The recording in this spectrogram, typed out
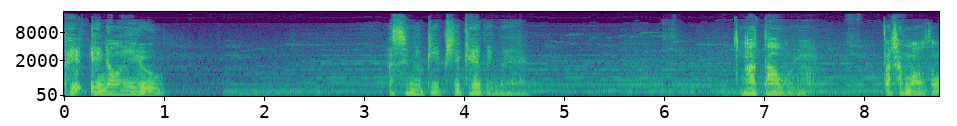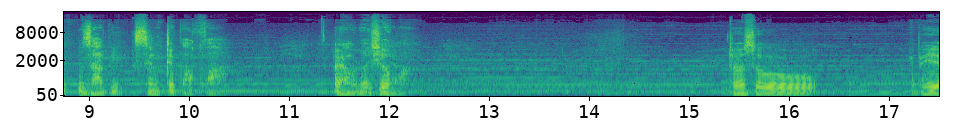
ဖေအိမ်တောင်ကြီးကိုအစင်မပြေဖြစ်ခဲ့ပြီမယ်ငါတောင်းတော့ပထမဆုံးဦးစားပြီးအစင်တစ်ပါကွာအဲ့ဒါတော့ရုံပါဒါဆိုအဖေက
